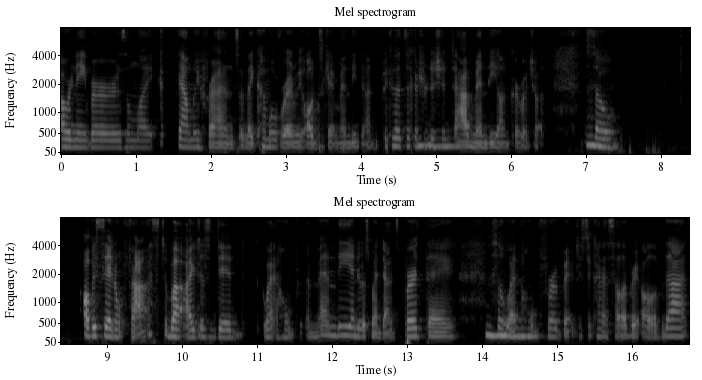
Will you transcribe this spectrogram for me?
our neighbors and like family friends and they come over and we all just get mehndi done because it's like a tradition to Mhm. have mehndi on Karva Chauth. Mhm. So obviously I don't fast, but I just did went home for the mehndi and it was my dad's birthday. So went Mhm. home for a bit just to kind of celebrate all of that.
